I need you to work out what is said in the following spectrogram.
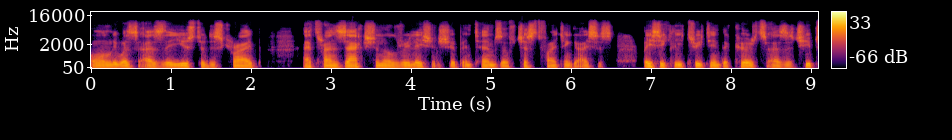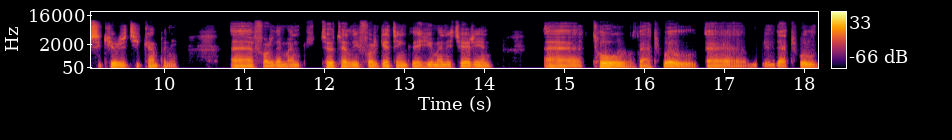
only, was as they used to describe, a transactional relationship in terms of just fighting ISIS, basically treating the Kurds as a cheap security company uh, for them and totally forgetting the humanitarian toll that will uh, that will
